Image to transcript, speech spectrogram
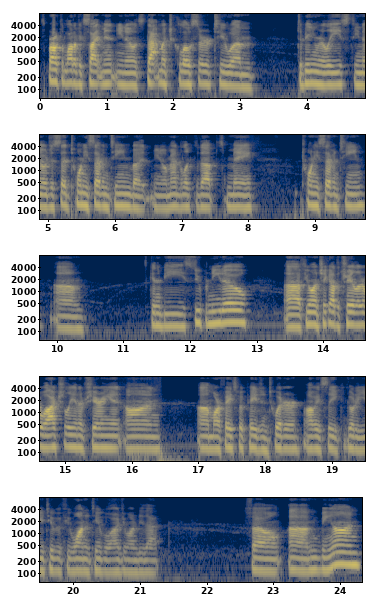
sparked a lot of excitement. You know, it's that much closer to um to being released. You know, just said 2017, but you know, Amanda looked it up. It's May 2017. Um, it's gonna be super neato. Uh, if you want to check out the trailer, we'll actually end up sharing it on um, our Facebook page and Twitter. Obviously, you could go to YouTube if you wanted to, but why would you want to do that? So, um, moving on,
